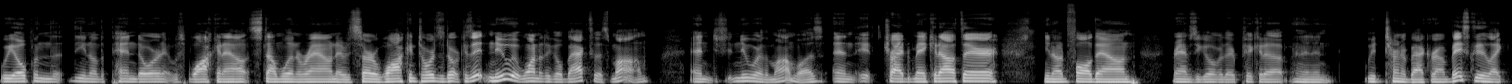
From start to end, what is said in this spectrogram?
we opened the you know the pen door, and it was walking out, stumbling around. It started walking towards the door because it knew it wanted to go back to its mom, and it knew where the mom was, and it tried to make it out there. You know, it'd fall down. Ramsey go over there, pick it up, and then we'd turn it back around. Basically, like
